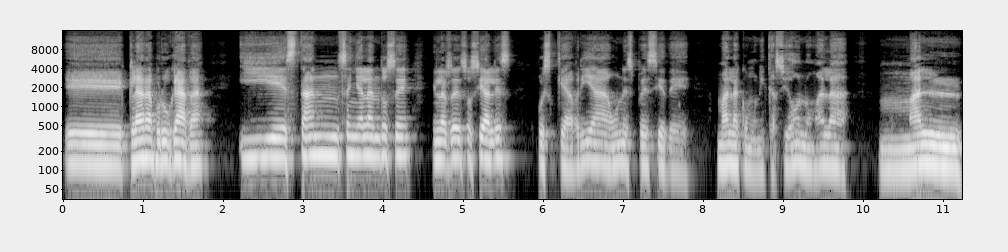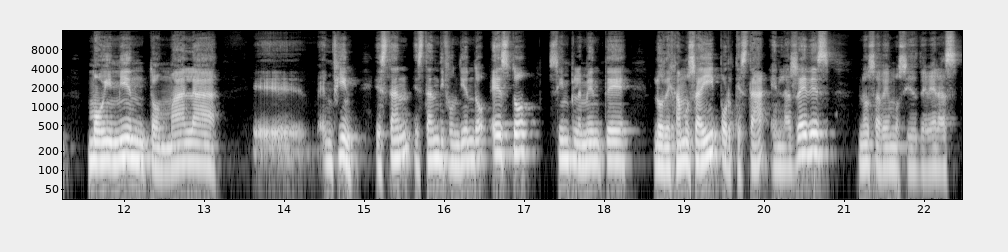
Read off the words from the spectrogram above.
eh, Clara Brugada y están señalándose en las redes sociales pues que habría una especie de mala comunicación o mala, mal movimiento, mala, eh, en fin, están, están difundiendo esto, simplemente lo dejamos ahí porque está en las redes, no sabemos si es de veras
